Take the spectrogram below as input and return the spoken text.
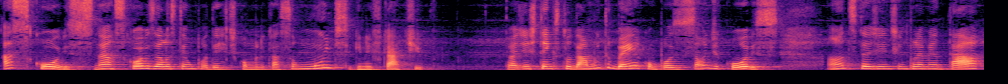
as cores, né? As cores elas têm um poder de comunicação muito significativo. Então a gente tem que estudar muito bem a composição de cores antes da gente implementar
